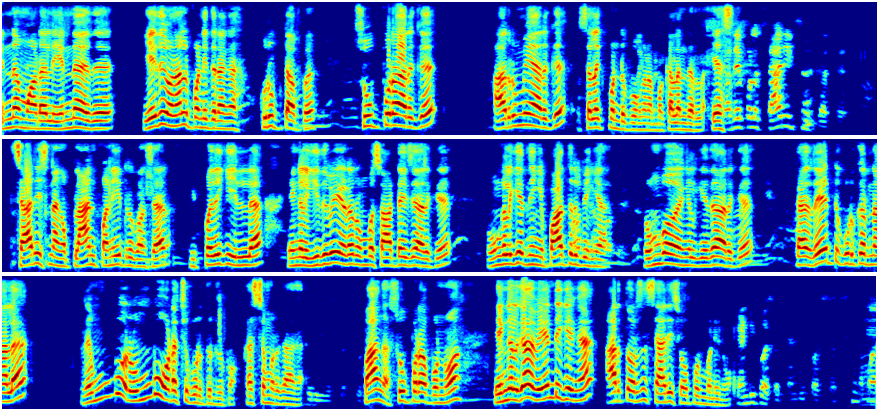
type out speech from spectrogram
என்ன மாடல் என்ன இது? எது வேணாலும் பண்ணி தராங்க. குரூப் டாப்பு சூப்பரா இருக்கு. அருமையா இருக்கு. செலக்ட் பண்ணிட்டு போங்க நம்ம கலந்தர்ல எஸ் சாரீஸ் இருக்கா சார் சாரீஸ் நாங்க பிளான் பண்ணிட்டு இருக்கோம் சார் இப்போதைக்கு இல்ல. எங்களுக்கு இதுவே இடம் ரொம்ப ஷார்ட்டேஜா இருக்கு. உங்களுக்கே நீங்க பார்த்துருப்பீங்க. ரொம்ப எங்களுக்கு இதா இருக்கு. ரேட்டு கொடுக்கறதுனால ரொம்ப ரொம்ப உடச்சு கொடுத்துட்டு இருக்கோம் கஸ்டமருக்காக வாங்க சூப்பரா பண்ணுவோம். எங்களுக்காக வேண்டிக்கங்க. அடுத்த வருஷம் சாரீஸ் ஓபன் பண்ணிடுவோம். கண்டிப்பா சார் கண்டிப்பா சார் நம்ம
